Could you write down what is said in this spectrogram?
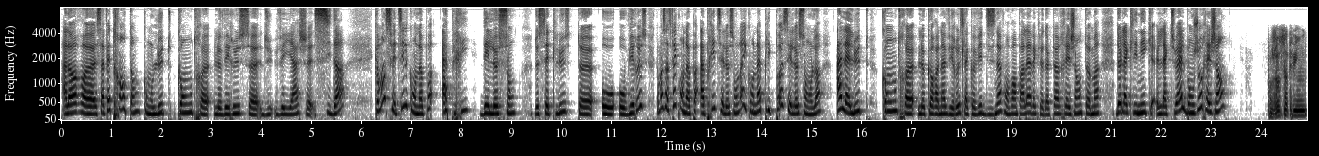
Alors, euh, ça fait 30 ans qu'on lutte contre le virus euh, du VIH-Sida. Comment se fait-il qu'on n'a pas appris des leçons de cette lutte euh, au, virus. Comment ça se fait qu'on n'a pas appris de ces leçons-là et qu'on n'applique pas ces leçons-là à la lutte contre euh, le coronavirus, la COVID-19? On va en parler avec le docteur Régent Thomas de la clinique L'Actuelle. Bonjour Régent. Bonjour Sophie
